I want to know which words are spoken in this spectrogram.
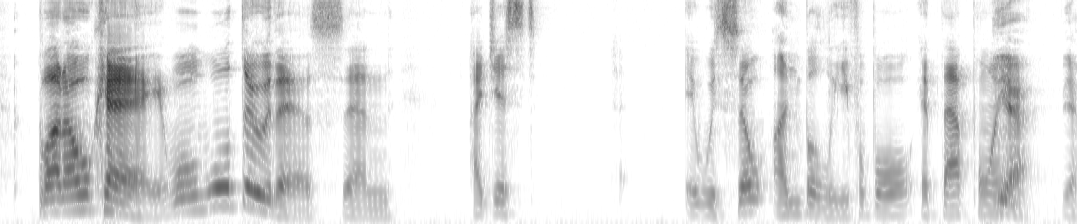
but okay. We'll we'll do this." And I just it was so unbelievable at that point. Yeah, yeah.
